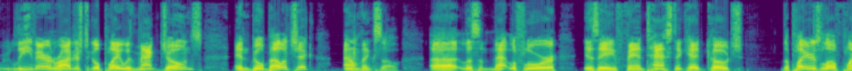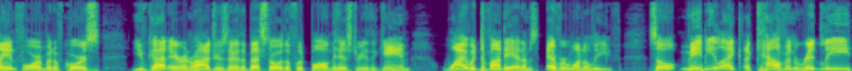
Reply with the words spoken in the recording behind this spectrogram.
leave Aaron Rodgers to go play with Mac Jones and Bill Belichick? I don't think so. Uh, listen, Matt LaFleur is a fantastic head coach. The players love playing for him, and of course, you've got Aaron Rodgers there, the best thrower of the football in the history of the game. Why would Davante Adams ever want to leave? So maybe like a Calvin Ridley,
